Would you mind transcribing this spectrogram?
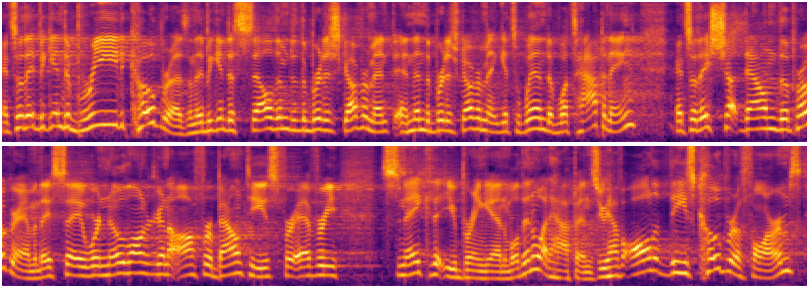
And so they begin to breed cobras and they begin to sell them to the British government. And then the British government gets wind of what's happening. And so they shut down the program and they say, We're no longer going to offer bounties for every snake that you bring in. Well, then what happens? You have all of these cobra farms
